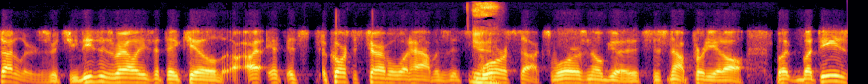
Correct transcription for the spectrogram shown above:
settlers, Richie. These Israelis that they killed. I, it, it's of course it's terrible what happens. It's Yeah. war sucks. War is no good. It's just not pretty at all. But but these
